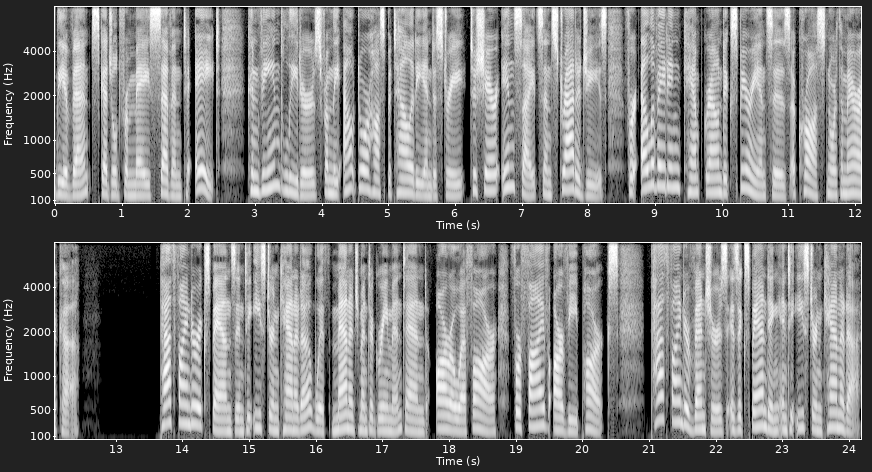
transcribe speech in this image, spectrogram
The event, scheduled from May 7 to 8, convened leaders from the outdoor hospitality industry to share insights and strategies for elevating campground experiences across North America. Pathfinder expands into eastern Canada with management agreement and ROFR for five RV parks. Pathfinder Ventures is expanding into eastern Canada.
